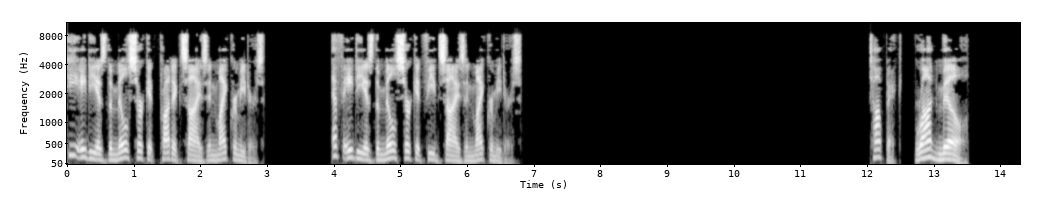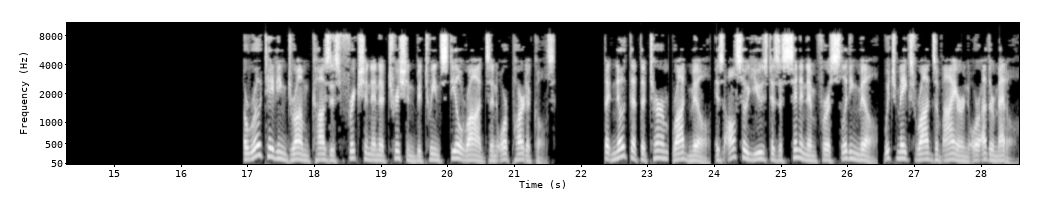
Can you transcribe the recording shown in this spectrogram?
P80 is the mill circuit product size in micrometers. F80 is the mill circuit feed size in micrometers. Topic: Rod mill. A rotating drum causes friction and attrition between steel rods and ore particles. But note that the term rod mill is also used as a synonym for a slitting mill, which makes rods of iron or other metal.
